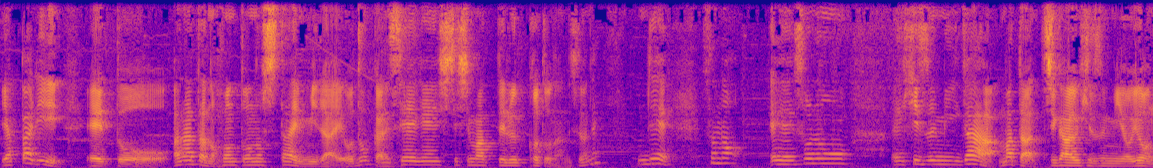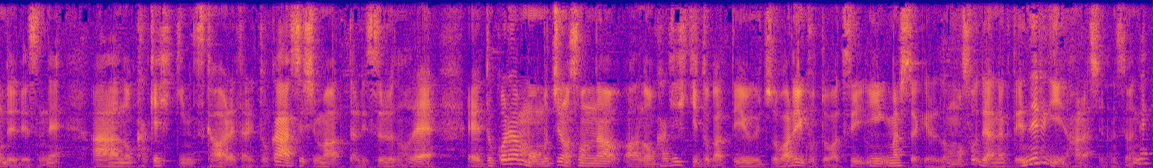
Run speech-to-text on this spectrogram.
やっぱり、えっと、あなたの本当のしたい未来をどっかに制限してしまってることなんですよね。で、その、えーその、歪みがまた違う歪みを読んでですね、あの、駆け引きに使われたりとかしてしまったりするので、えっ、と、これはもうもちろんそんな、あの、駆け引きとかっていうちょっと悪いことはつい言いましたけれども、そうではなくてエネルギーの話なんですよね。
